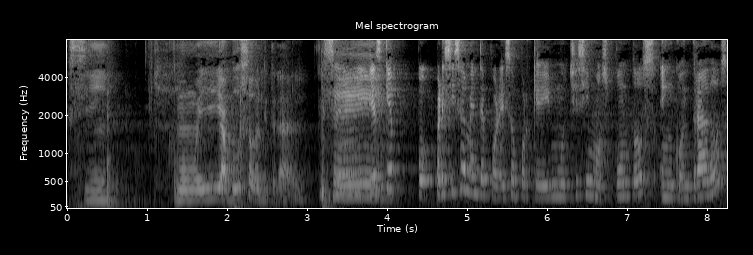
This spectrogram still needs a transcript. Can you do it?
sí, como muy abuso, literal. Sí, Sí. y es que po- precisamente por eso, porque hay muchísimos puntos encontrados,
